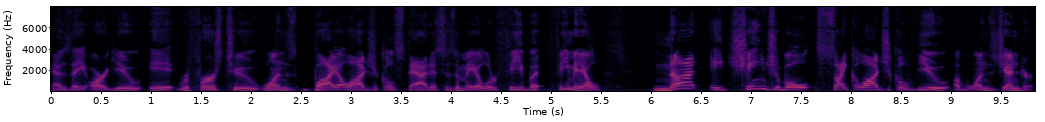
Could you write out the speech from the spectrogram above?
as they argue, it refers to one's biological status as a male or female, not a changeable psychological view of one's gender.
